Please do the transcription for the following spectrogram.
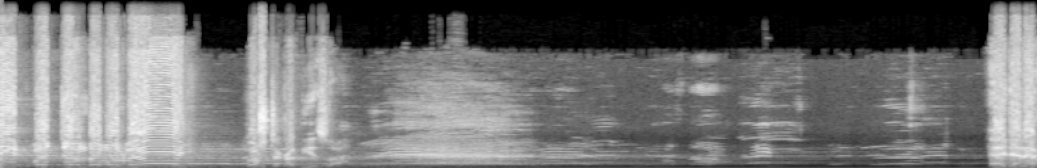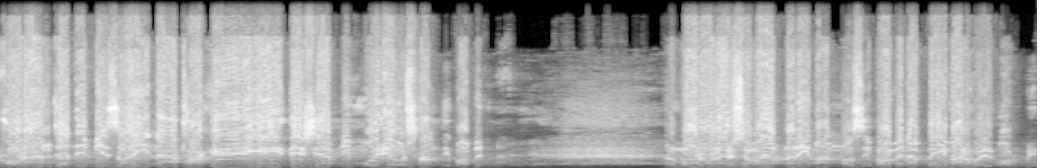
বলবে "এই, দশ টাকা দিয়ে যা। এই জন্য কোরআন যদি বিজয়ী না থাকে এই দেশে আপনি মরেও শান্তি পাবেন না। আর মরণের সময় আপনার ইমান নসিব হবে না বেঈমান হয়ে মরবেন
